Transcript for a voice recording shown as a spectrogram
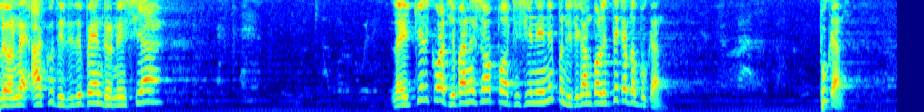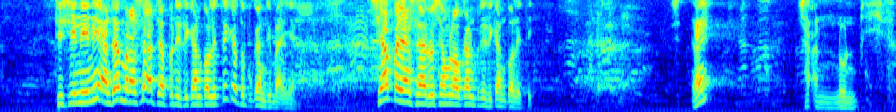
Lho nek aku dititipi Indonesia Lah iki kewajibannya sapa? Di sini ini pendidikan politik atau bukan? Bukan. Di sini ini Anda merasa ada pendidikan politik atau bukan di Maknya? Siapa yang seharusnya melakukan pendidikan politik? Eh? Saanun bisa.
